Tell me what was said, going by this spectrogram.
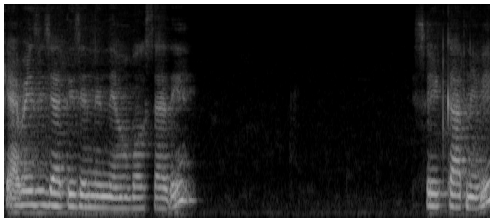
క్యాబేజీ జాతి చెందిందేమో బహుశా అది స్వీట్ కార్న్ ఇవి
